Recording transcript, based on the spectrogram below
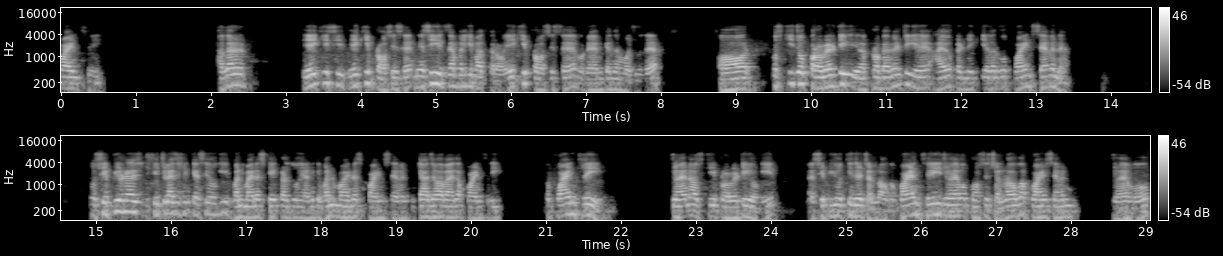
पॉइंट थ्री अगर एक ही एक ही प्रोसेस है, मैं इसी एग्जांपल की बात कर रहा हूँ। एक ही प्रोसेस है, वो रैम के अंदर मौजूद है, और उसकी जो प्रोबेबिलिटी प्रोबेबिलिटी है आयो करने की, अगर वो पॉइंट सेवन है तो यूटिलाइजेशन कैसे होगी? वन माइनस के कर दो, यानी कि वन माइनस पॉइंट सेवन तो क्या जवाब आएगा? पॉइंट थ्री तो पॉइंट थ्री जो है ना, उसकी प्रोबेबिलिटी होगी सीपीयू उतनी देर चल रहा होगा। पॉइंट थ्री जो है, वो प्रोसेस चल रहा होगा। पॉइंट सेवन जो है, वो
